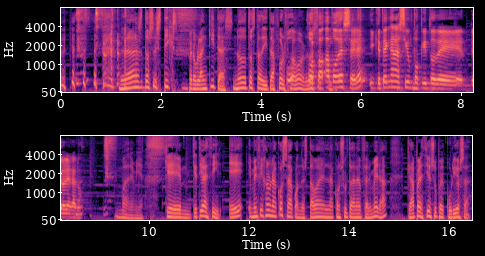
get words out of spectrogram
Me das dos sticks, pero blanquitas, no tostaditas, por Por, favor. por fa- a poder ser, ¿eh? Y que tengan así un poquito de, de orégano. Madre mía. Que, ¿Qué te iba a decir? Eh, me he fijado en una cosa cuando estaba en la consulta de la enfermera que me ha parecido súper curiosa.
